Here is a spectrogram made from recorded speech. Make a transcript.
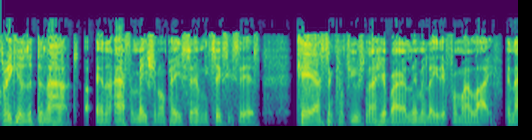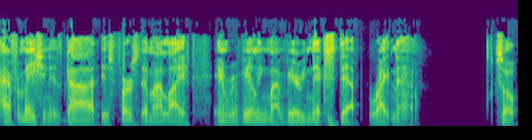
So he gives a denial and an affirmation on page 76. He says, Chaos and confusion I hereby eliminated from my life. And the affirmation is God is first in my life and revealing my very next step right now. So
